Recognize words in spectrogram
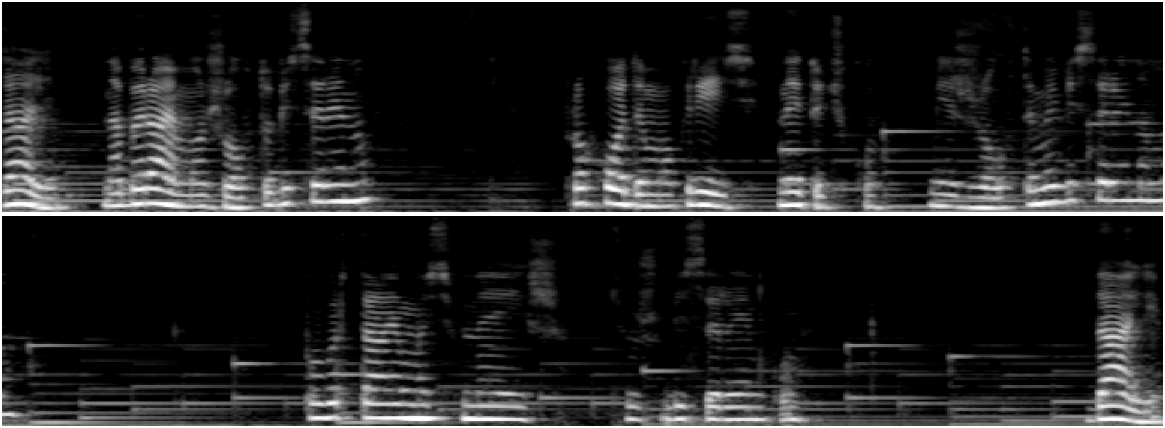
Далі набираємо жовту бісерину, проходимо крізь ниточку між жовтими бісеринами, повертаємось в неї ж цю ж бісеринку. Далі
